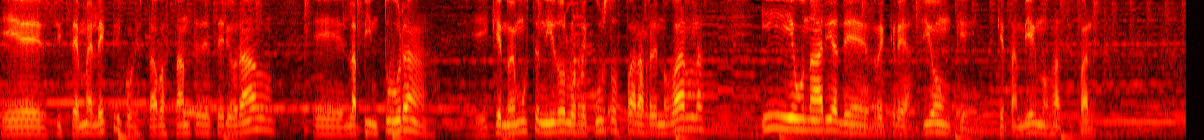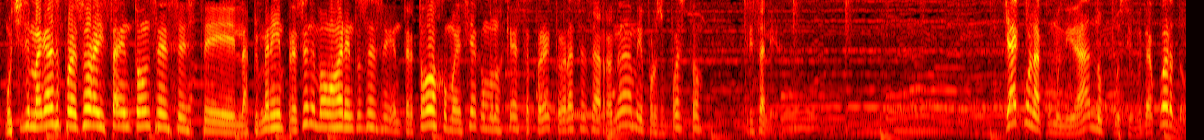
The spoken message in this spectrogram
eh, el sistema eléctrico que está bastante deteriorado, eh, la pintura eh, que no hemos tenido los recursos para renovarlas y un área de recreación que, que también nos hace falta. Muchísimas gracias, profesor. Ahí están entonces este, las primeras impresiones. Vamos a ver entonces entre todos, como decía, cómo nos queda este proyecto. Gracias a Renuévame y, por supuesto, Crisalida. Ya con la comunidad nos pusimos de acuerdo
